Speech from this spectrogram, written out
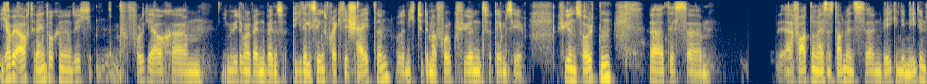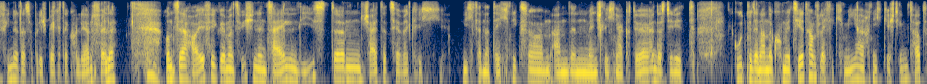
Ich habe ja auch den Eindruck, und ich verfolge auch ähm, immer wieder mal, wenn, wenn Digitalisierungsprojekte scheitern oder nicht zu dem Erfolg führen, zu dem sie führen sollten, äh, das ähm, erfahrt man meistens dann, wenn es einen Weg in die Medien findet, also bei den spektakulären Fällen. Und sehr häufig, wenn man zwischen den Zeilen liest, ähm, scheitert es ja wirklich nicht an der Technik, sondern an den menschlichen Akteuren, dass die nicht gut miteinander kommuniziert haben, vielleicht die Chemie auch nicht gestimmt hat,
